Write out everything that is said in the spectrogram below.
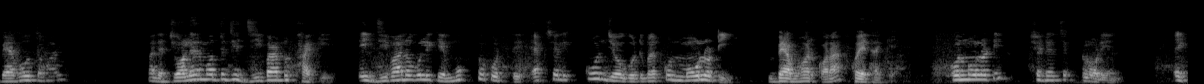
ব্যবহৃত হয়? মানে জলের মধ্যে যে জীবাণু থাকে, এই জীবাণুগুলিকে মুক্ত করতে অ্যাকচুয়ালি কোন যৌগটি বা কোন মৌলটি ব্যবহার করা হয়ে থাকে? কোন মৌলটি? সেটা হচ্ছে ক্লোরিন এই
